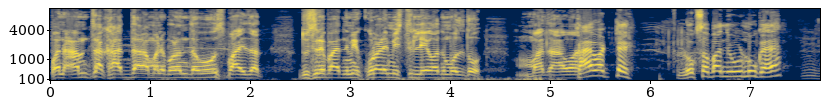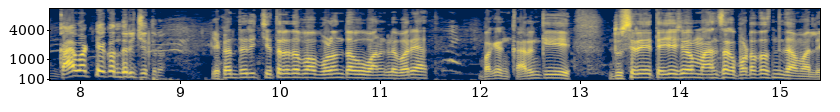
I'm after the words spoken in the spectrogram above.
पण आमचा खासदार आम्हाला बळवंत भाऊच दुसरे पाहिजे मी कुराळे मिस्त्री लेगावून बोलतो. माझा आवाज काय वाटते लोकसभा निवडणूक आहे. काय वाटते एकंदरीत चित्र? एकंदरीत चित्र तर बा बळवंत भाऊ वानकडे बरे आहेत. बाकी कारण की दुसरे त्याच्याशिवाय माणसं पटतच नाही आम्हाला.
